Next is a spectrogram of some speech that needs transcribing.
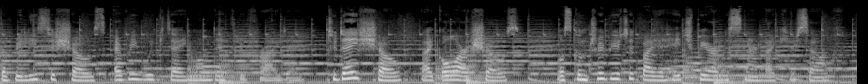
that releases shows every weekday, Monday through Friday. Today's show, like all our shows, was contributed by a HPR listener like yourself.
